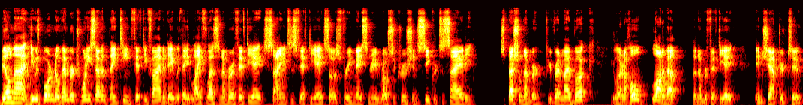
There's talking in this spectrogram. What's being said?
Bill Nye, he was born November 27, 1955, a date with a life lesson number of 58. Science is 58, so is Freemasonry, Rosicrucian Secret Society. Special number. If you've read my book, you learn a whole lot about the number 58 in chapter 2.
